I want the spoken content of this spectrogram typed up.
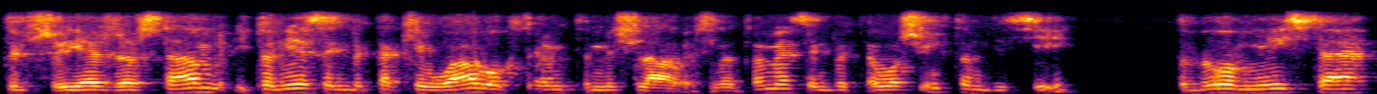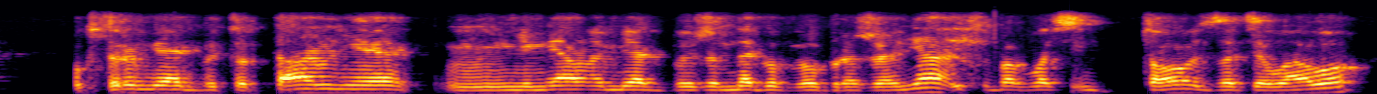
ty przyjeżdżasz tam i to nie jest jakby takie wow, o którym ty myślałeś. Natomiast jakby te Washington DC to było miejsce, o którym ja jakby totalnie mm, nie miałem jakby żadnego wyobrażenia i chyba właśnie to zadziałało, E,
